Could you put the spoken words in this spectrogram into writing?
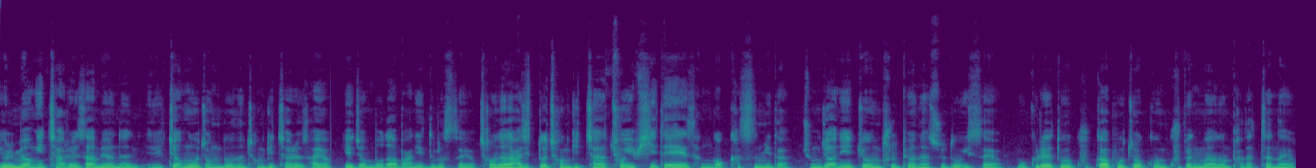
10명이 차를 사면은 1.5 정도는 전기차를 사요. 예전보다 많이 늘었어요. 저는 아직도 전기차 초입 시대에 산 것 같습니다. 충전이 좀 불편할 수도 있어요. 뭐 그래도 국가 보조금 900만원 받았잖아요.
